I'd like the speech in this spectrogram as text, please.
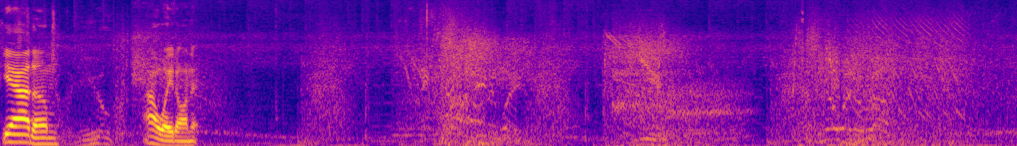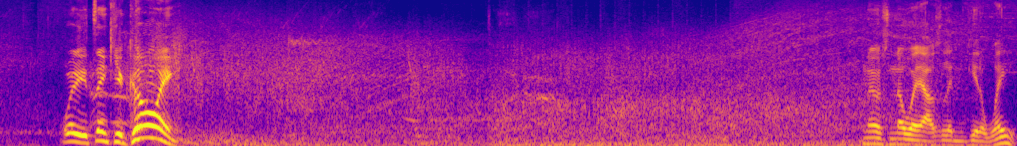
Got him. I'll wait on it. Where do you think you're going? There's no way I was letting you get away.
